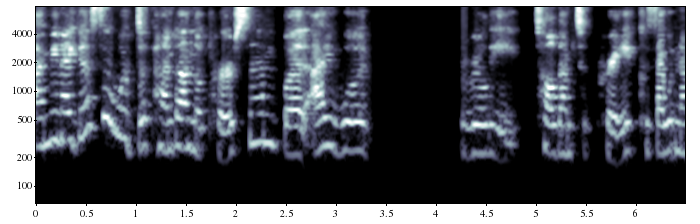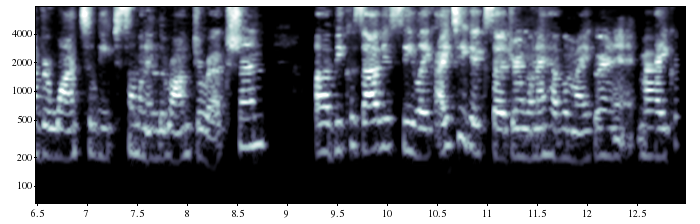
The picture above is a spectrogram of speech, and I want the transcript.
I mean, I guess it would depend on the person, but I would really tell them to pray because I would never want to lead someone in the wrong direction uh, because obviously, like I take Excedrin when I have a migraine, migraine,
